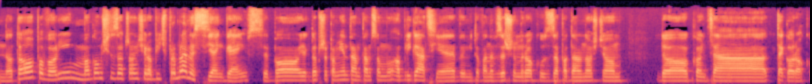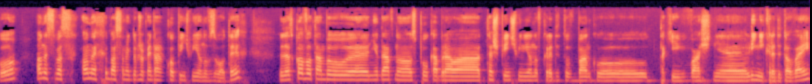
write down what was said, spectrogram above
no to powoli mogą się zacząć robić problemy z Cyan Games, bo jak dobrze pamiętam, tam są obligacje wyemitowane w zeszłym roku z zapadalnością do końca tego roku. One chyba, one chyba są, jak dobrze pamiętam, około 5 milionów złotych. Dodatkowo tam był e, niedawno spółka brała też 5 milionów kredytów w banku takiej właśnie linii kredytowej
